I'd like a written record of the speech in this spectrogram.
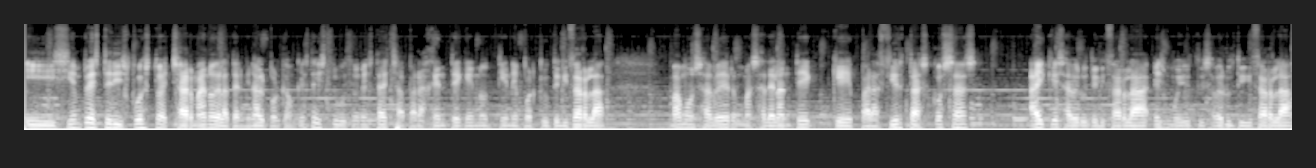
y siempre esté dispuesto a echar mano de la terminal, porque aunque esta distribución está hecha para gente que no tiene por qué utilizarla, vamos a ver más adelante que para ciertas cosas hay que saber utilizarla, es muy útil saber utilizarla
